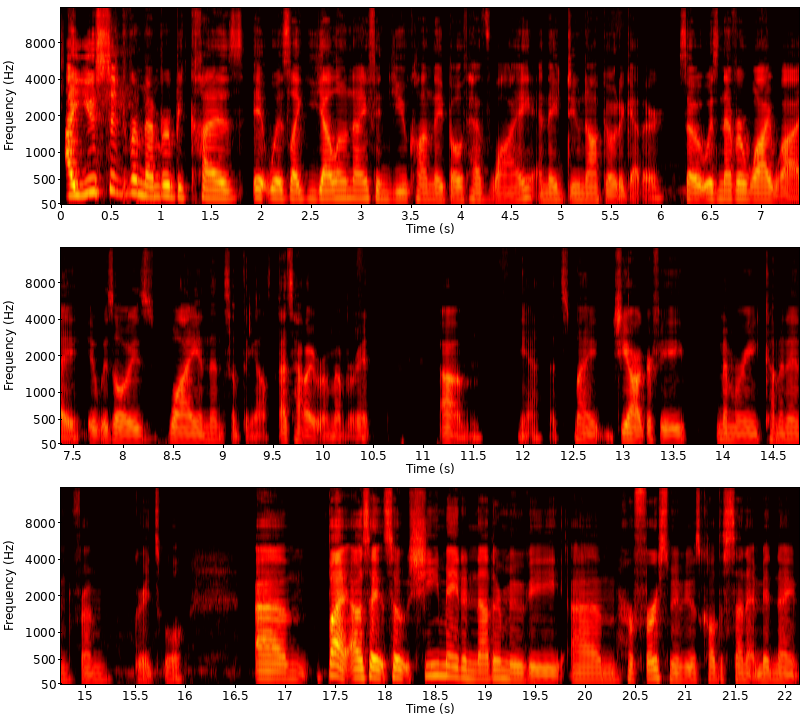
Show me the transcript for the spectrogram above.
I used to remember because it was like Yellowknife and Yukon, they both have Y and they do not go together. So it was never Y Y. It was always Y and then something else. That's how I remember it. Um, yeah, that's my geography memory coming in from grade school. Um, but I would say so she made another movie. Um, her first movie was called The Sun at Midnight.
